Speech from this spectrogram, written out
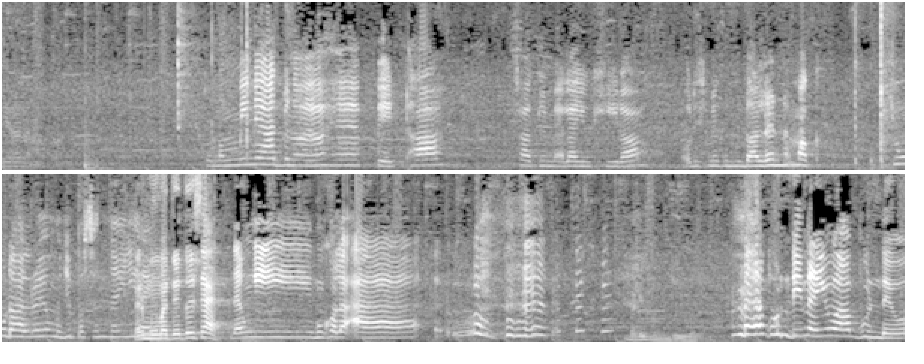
मेरा नाम। तो मम्मी ने आज बनाया है पेठा साथ में मैला यूँ खीरा और इसमें डाल रहे नमक। क्यों डाल रहे हो? मुझे पसंद नहीं है। मुँह में दे दो इसे। दूँगी। मुँह खोला। आ। बड़ी बुंदी है। मैं बुंडी नहीं हूँ, आप बुंडे हो।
